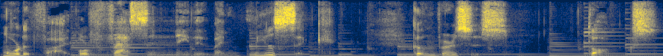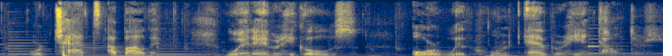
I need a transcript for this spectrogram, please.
mortified, or fascinated by music converses, talks, or chats about it wherever he goes or with whomever he encounters.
